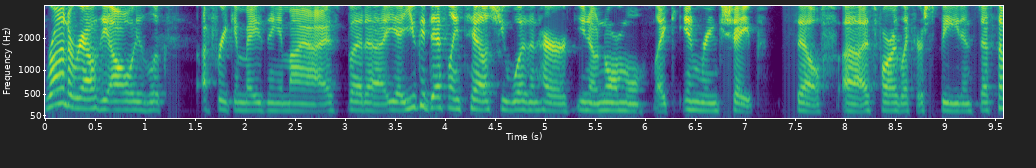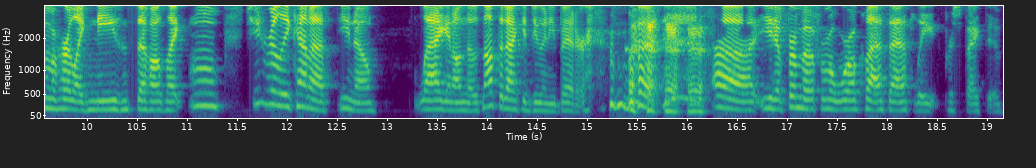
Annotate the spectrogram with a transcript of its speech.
Ronda Rousey always looks a freak amazing in my eyes, but uh, yeah, you could definitely tell she wasn't her, you know, normal like in ring shape self uh, as far as like her speed and stuff. Some of her like knees and stuff, I was like, mm, she's really kind of, you know, lagging on those. Not that I could do any better, but uh, you know, from a from a world class athlete perspective.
